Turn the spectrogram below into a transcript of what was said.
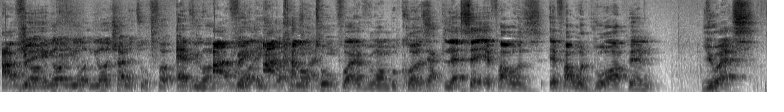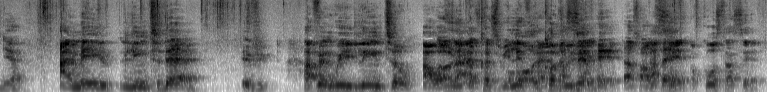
I you're, think- you're, you're, you're trying to talk for everyone. I think I cannot talk for everyone because Exactly. let's say if I was if I was brought up in US, Yeah. I may lean to them. If you, I think we lean to our Only side because we live here. because we live it. here. That's what I'm That's saying. it. Of course, that's it.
